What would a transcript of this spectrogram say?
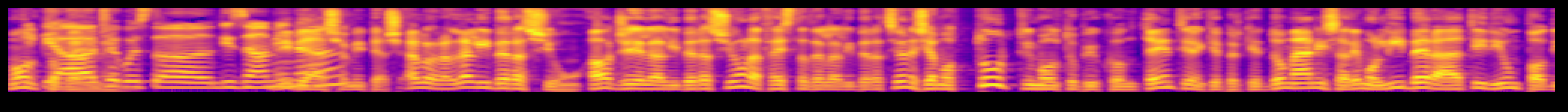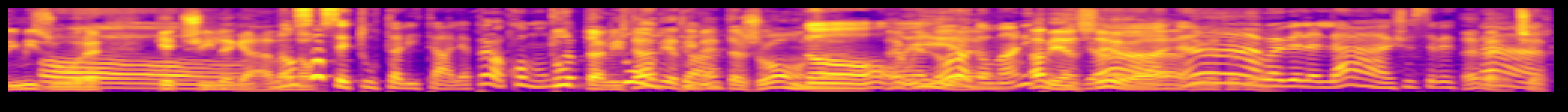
Molto Ti piace bene. questa disamina? Mi piace, mi piace. Allora, Allora, la Liberazione. Oggi è la Liberazione, la festa della liberazione. Siamo tutti molto più contenti anche perché domani saremo liberati di un po' di misure Oh, che ci legavano. Non so se tutta l'Italia, però comunque Tutta l'Italia tutta. diventa jaune. No, Eh e oui, allora eh. domani Ah, bien sûr, eh, ah, là, je savais Eh beh, certo.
